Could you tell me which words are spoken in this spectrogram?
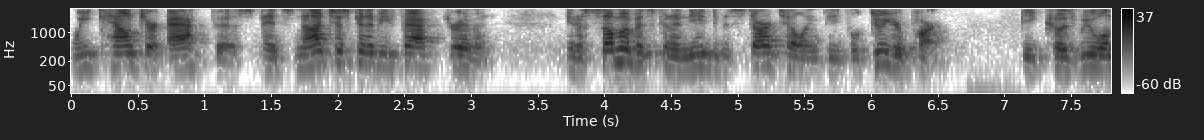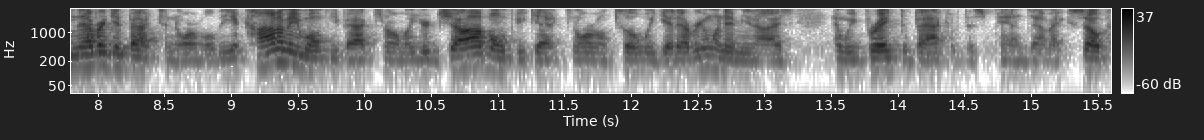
we counteract this. And it's not just going to be fact driven. You know, some of it's going to need to start telling people, do your part, because we will never get back to normal. The economy won't be back to normal. Your job won't be back to normal until we get everyone immunized and we break the back of this pandemic. So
